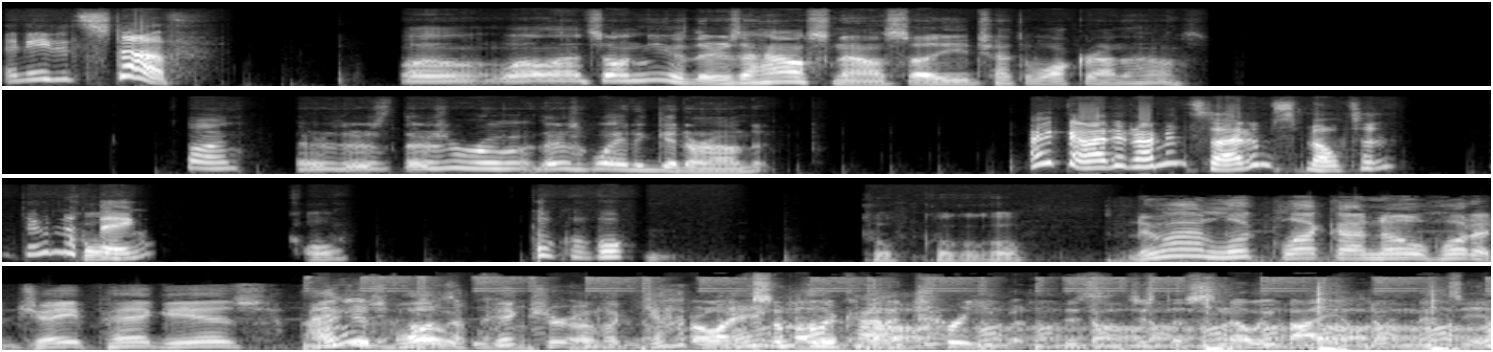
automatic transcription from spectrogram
I needed stuff. Well, well, that's on you. There's a house now, so you just have to walk around the house. Fine. There, there's there's a room. There's a way to get around it. I got it. I'm inside. I'm smelting. I'm doing a Cool. thing. Cool. Cool, cool, cool. Cool, cool, cool, cool. Do I look like I know what a JPEG is? I I just want a picture of a goddamn Or like some other kind of tree, but this is just a snowy biome, and that's it. Do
